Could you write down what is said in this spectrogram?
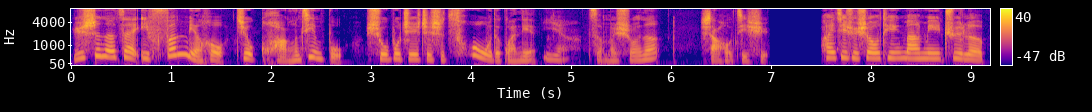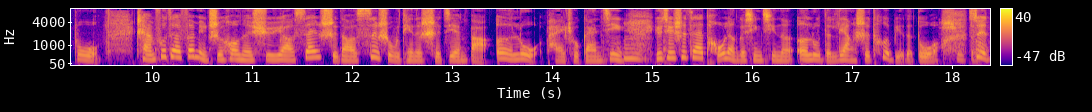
于是呢，在一分娩后就狂进补，殊不知这是错误的观念。呀，怎么说呢？稍后继续。欢迎继续收听妈咪俱乐部。产妇在分娩之后呢，需要三十到四十五天的时间把恶露排除干净。嗯，尤其是在头两个星期呢，恶露的量是特别的多。所以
